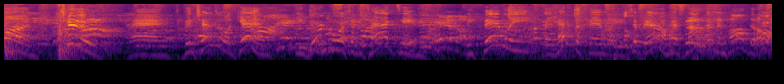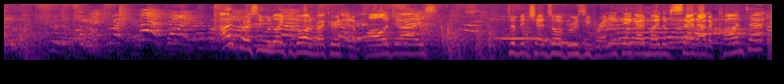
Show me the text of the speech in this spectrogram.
One, two, and Vincenzo again, the workhorse of the tag team. The family, the head of the family, Cipriano, has not been involved at all. I personally would like to go on record and apologize to Vincenzo Abruzzi for anything I might have said out of context.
